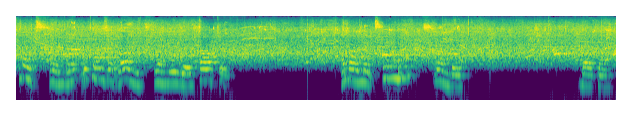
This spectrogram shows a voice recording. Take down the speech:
Come on, Tremble. Your parents don't love you, Tremble. You're adopted. I'm gonna make Tremble tremble. Back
